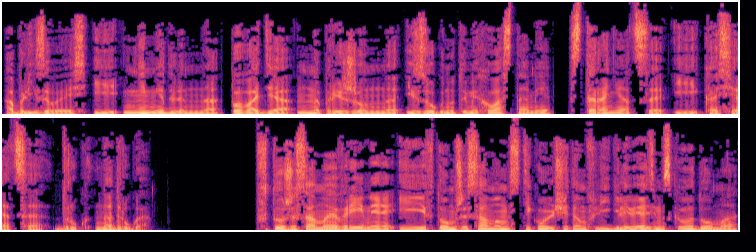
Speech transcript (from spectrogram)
облизываясь и немедленно поводя напряженно изогнутыми хвостами, сторонятся и косятся друг на друга. В то же самое время и в том же самом стекольчатом флигеле Вяземского дома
